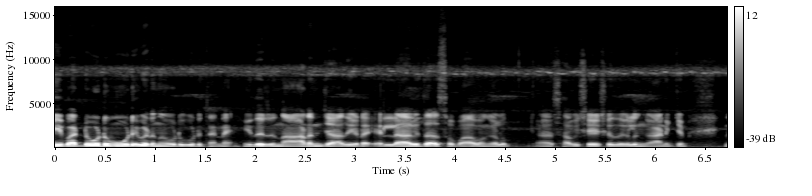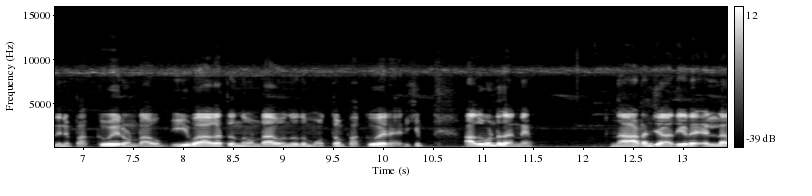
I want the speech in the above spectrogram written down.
ഈ ബഡ്ഡുകൂട് മൂടി വിടുന്നതോടുകൂടി തന്നെ ഇതൊരു നാടൻ ജാതിയുടെ എല്ലാവിധ സ്വഭാവങ്ങളും സവിശേഷതകളും കാണിക്കും. ഇതിന് പക്കുവേരുണ്ടാവും ഈ ഭാഗത്തുനിന്ന് ഉണ്ടാകുന്നത് മൊത്തം പക്കുവേരായിരിക്കും അതുകൊണ്ട് തന്നെ നാടൻ ജാതിയുടെ എല്ലാ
